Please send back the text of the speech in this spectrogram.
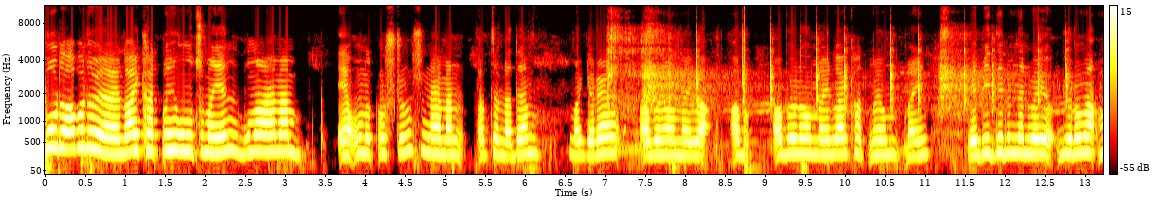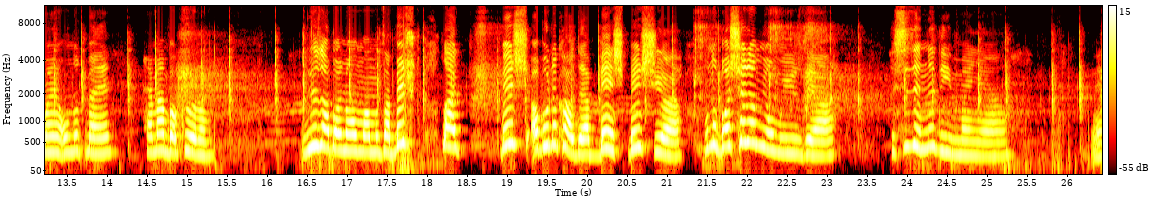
bu arada abone ve like atmayı unutmayın. Bunu hemen e, unutmuştum. Şimdi hemen hatırladım. Buna göre abone olmayı ve ab- abone olmayı, like atmayı unutmayın. Ve bildirimleri ve yorum yapmayı unutmayın. Hemen bakıyorum. 100 abone olmamıza 5 like 5 abone kaldı ya 5 5 ya. Bunu başaramıyor muyuz ya? ya size ne diyeyim ben ya? Ne?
